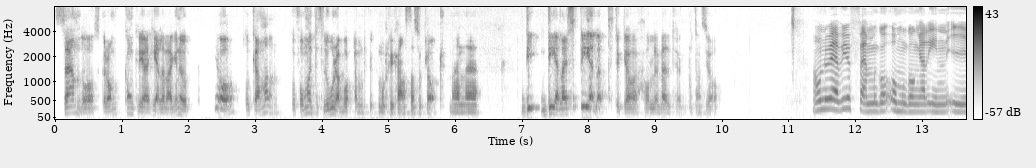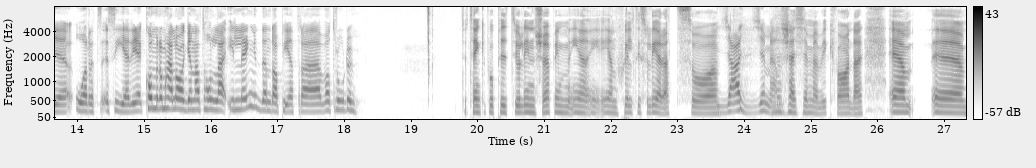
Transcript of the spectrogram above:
Sen då, ska de konkurrera hela vägen upp, ja, då, kan man, då får man inte förlora borta mot, mot Kristianstad såklart. Men eh, de, delar i spelet tycker jag håller väldigt hög potential. Ja, nu är vi ju fem omgångar in i eh, årets serie. Kommer de här lagen att hålla i längden då, Petra? Vad tror du? Du tänker på Piteå och Linköping enskilt isolerat så... Jajamän! Jajamän, vi är kvar där. Eh, Eh,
